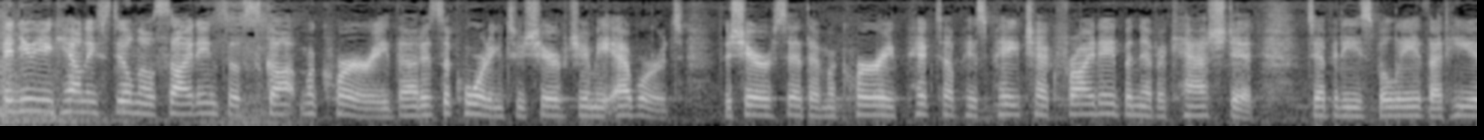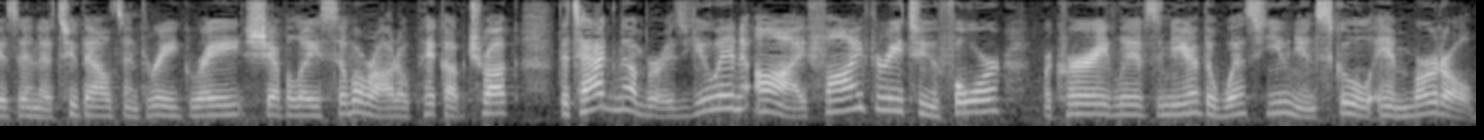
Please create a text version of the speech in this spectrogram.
In Union County, still no sightings of Scott McQuary. That is according to Sheriff Jimmy Edwards. The sheriff said that McQuary picked up his paycheck Friday but never cashed it. Deputies believe that he is in a 2003 gray Chevrolet Silverado pickup truck. The tag number is UNI 5324. McQuary lives near the West Union School in Myrtle.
